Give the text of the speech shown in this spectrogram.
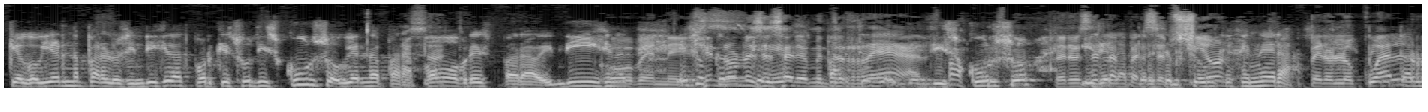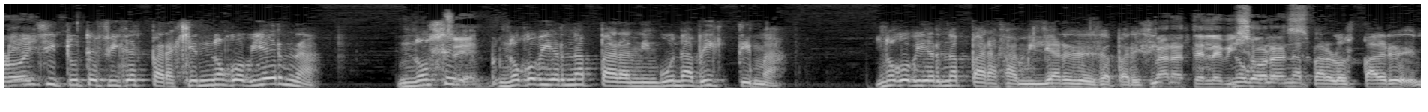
que gobierna para los indígenas porque su discurso gobierna para Exacto. pobres, para indígenas. Jóvenes. Eso no necesariamente es es real. del discurso Pero esa y es de la la, percepción. percepción. que genera. Pero lo cual, también, Roy- si tú te fijas, ¿para quién no gobierna? No, se, Sí. no gobierna para ninguna víctima. No gobierna para familiares desaparecidos. Para televisoras. No gobierna para los padres.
